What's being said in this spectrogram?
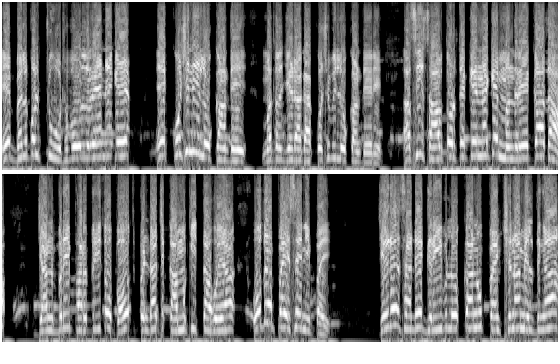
ਇਹ ਬਿਲਕੁਲ ਝੂਠ ਬੋਲ ਰਹੇ ਨੇਗੇ। ਇਹ ਕੁਝ ਨਹੀਂ ਲੋਕਾਂ ਦੇ, ਮਤਲਬ ਜਿਹੜਾਗਾ ਕੁਝ ਵੀ ਲੋਕਾਂ ਦੇ ਰਹੇ। ਅਸੀਂ ਸਾਫ਼ ਤੌਰ ਤੇ ਕਹਿੰਦੇ ਕਿ ਮਨਰੇਗਾ ਦਾ ਜਨਵਰੀ, ਫਰਵਰੀ ਤੋਂ ਬਹੁਤ ਪਿੰਡਾਂ 'ਚ ਕੰਮ ਕੀਤਾ ਹੋਇਆ, ਉਹਦੇ ਪੈਸੇ ਨਹੀਂ ਪਏ। ਜਿਹੜੇ ਸਾਡੇ ਗਰੀਬ ਲੋਕਾਂ ਨੂੰ ਪੈਨਸ਼ਨਾਂ ਮਿਲਦੀਆਂ,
